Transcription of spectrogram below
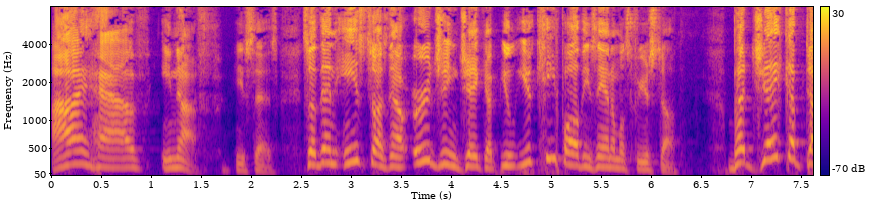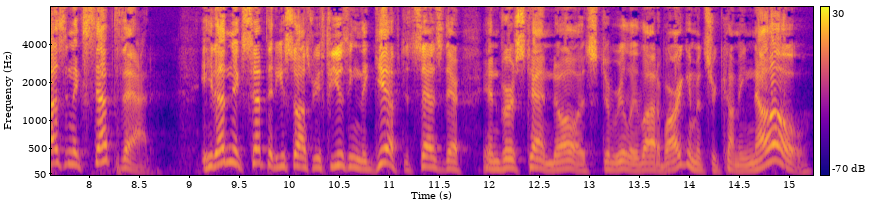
I have enough, he says. So then Esau is now urging Jacob, you, you keep all these animals for yourself. But Jacob doesn't accept that. He doesn't accept that Esau is refusing the gift. It says there in verse 10, no, it's really a lot of arguments are coming. No,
